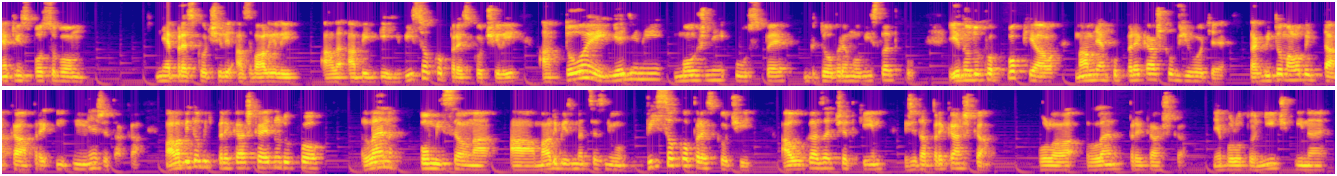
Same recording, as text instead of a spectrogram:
nejakým spôsobom nepreskočili a zvalili ale aby ich vysoko preskočili a to je jediný možný úspech k dobrému výsledku. Jednoducho, pokiaľ mám nejakú prekážku v živote, tak by to malo byť taká, pre, nie že taká, mala by to byť prekážka jednoducho len pomyselná a mali by sme cez ňu vysoko preskočiť a ukázať všetkým, že tá prekážka bola len prekážka. Nebolo to nič iné,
